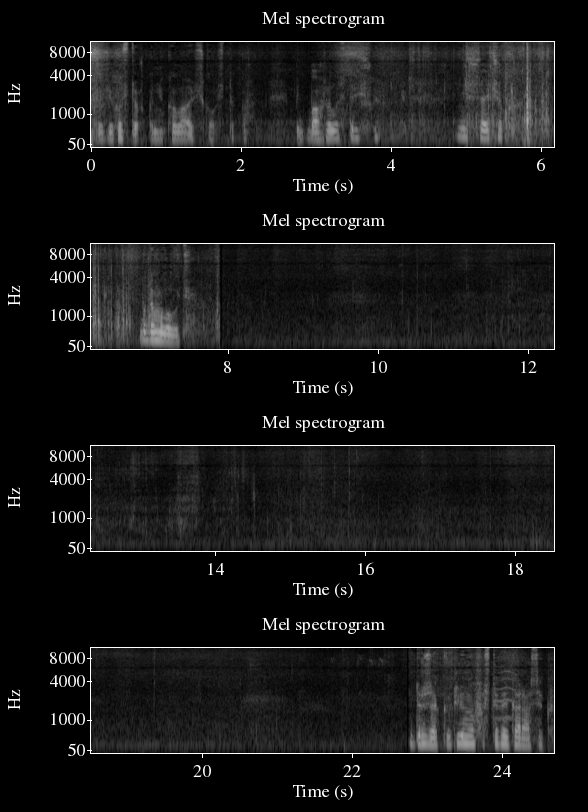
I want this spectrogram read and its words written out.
Ось і гостерка Ніколаївська ось така. Підбагрилась трішки. Мішечок. Будемо ловити. Друзяки, клюнув ось такий карасик.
